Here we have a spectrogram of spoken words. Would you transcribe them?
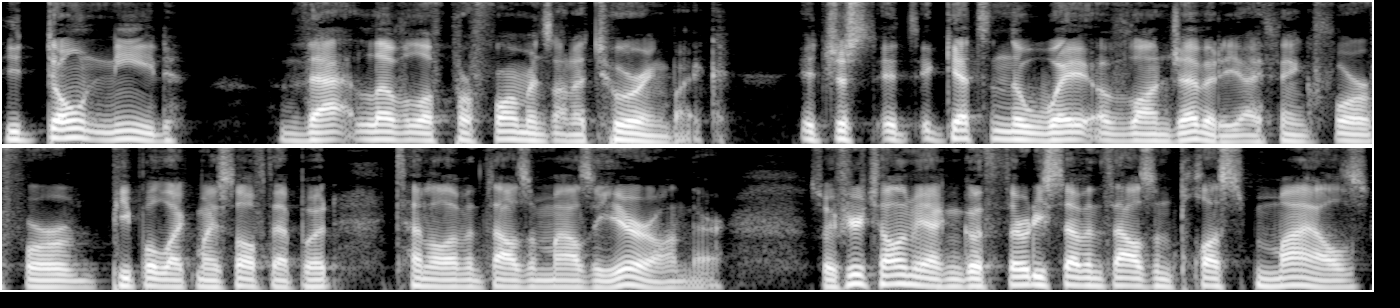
You don't need that level of performance on a touring bike. It just it, it gets in the way of longevity, I think, for for people like myself that put 10, 11,000 miles a year on there. So if you're telling me I can go 37,000 plus miles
